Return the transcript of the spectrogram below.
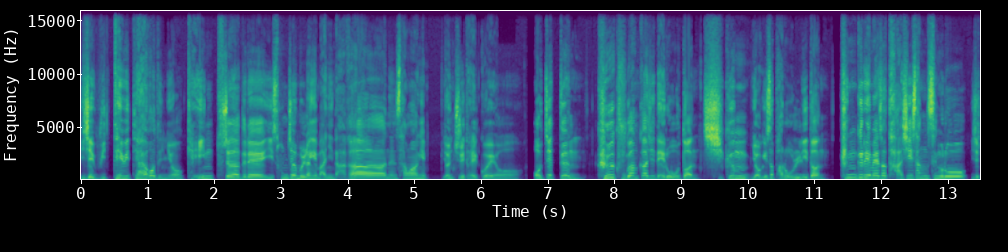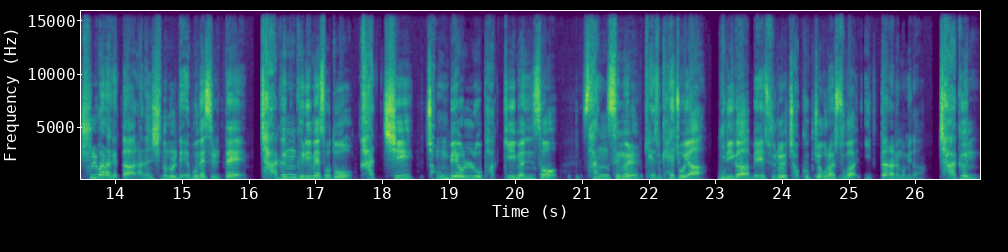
이제 위태위태 하거든요. 개인 투자자들의 이 손절 물량이 많이 나가는 상황이 연출이 될 거예요. 어쨌든 그 구간까지 내려오던 지금 여기서 바로 올리던 큰 그림에서 다시 상승으로 이제 출발하겠다라는 신호를 내보냈을 때 작은 그림에서도 같이 정배열로 바뀌면서 상승을 계속 해줘야 우리가 매수를 적극적으로 할 수가 있다라는 겁니다. 작은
